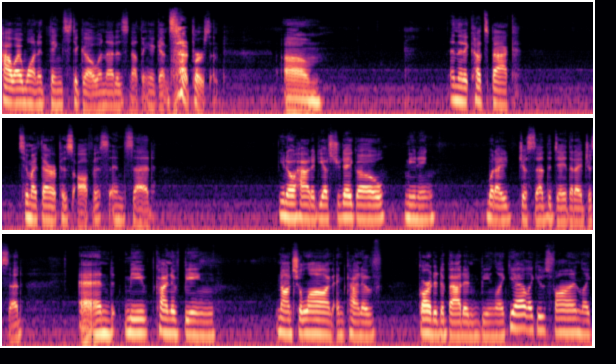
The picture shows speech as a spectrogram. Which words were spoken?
how I wanted things to go and that is nothing against that person. Um and then it cuts back to my therapist's office and said, You know, how did yesterday go? Meaning what I just said, the day that I just said. And me kind of being nonchalant and kind of guarded about it and being like, Yeah, like it was fine. Like,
